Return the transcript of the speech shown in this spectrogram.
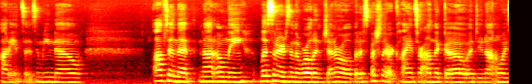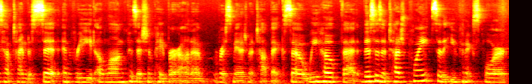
audiences. And we know often that not only listeners in the world in general, but especially our clients are on the go and do not always have time to sit and read a long position paper on a risk management topic. So we hope that this is a touch point so that you can explore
